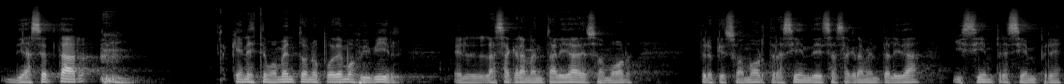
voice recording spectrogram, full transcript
de aceptar que en este momento no podemos vivir la sacramentalidad de su amor pero que su amor trasciende esa sacramentalidad y siempre, siempre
